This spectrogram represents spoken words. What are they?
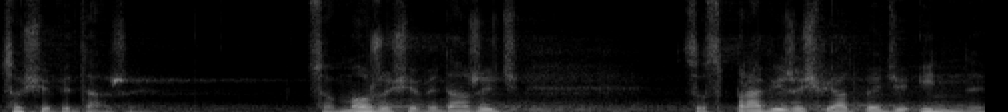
co się wydarzy, co może się wydarzyć, co sprawi, że świat będzie inny.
